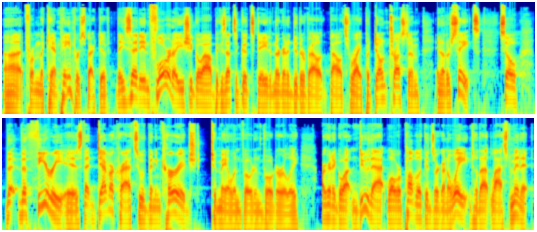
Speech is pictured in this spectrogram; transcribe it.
uh, from the campaign perspective. They said in Florida you should go out because that's a good state and they're going to do their ballot, ballots right, but don't trust them in other states. So the the theory is that Democrats who have been encouraged to mail in vote and vote early are going to go out and do that, while Republicans are going to wait until that last minute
